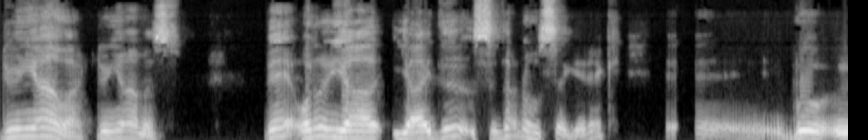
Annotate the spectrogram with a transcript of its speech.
dünya var. Dünyamız. Ve onun ya, yaydığı ısıdan olsa gerek e, bu e,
